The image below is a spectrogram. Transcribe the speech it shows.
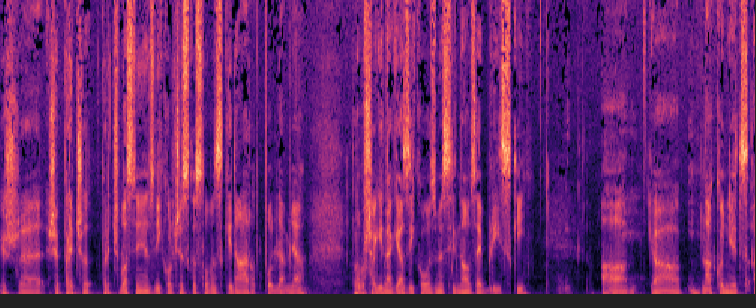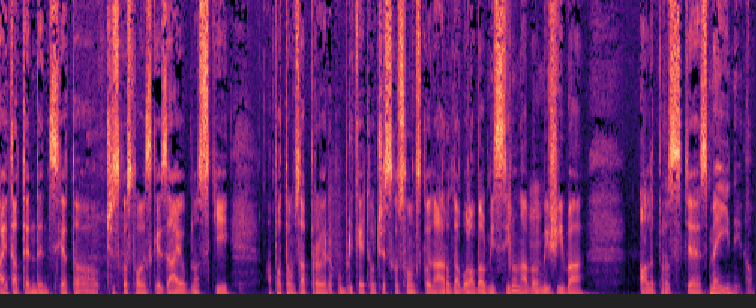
že, že prečo, prečo vlastne nevznikol československý národ, podľa mňa, lebo však inak jazykovo sme si naozaj blízki. A, a nakoniec aj tá tendencia toho československej zájobnosti a potom za prvej republike toho československého národa bola veľmi silná, veľmi mm. živá, ale proste sme iní, no.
